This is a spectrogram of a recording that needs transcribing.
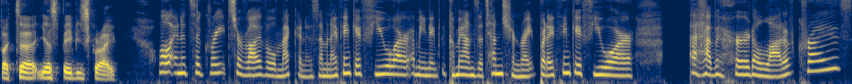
But uh, yes, babies cry. Well, and it's a great survival mechanism. And I think if you are, I mean, it commands attention, right? But I think if you are have heard a lot of cries,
